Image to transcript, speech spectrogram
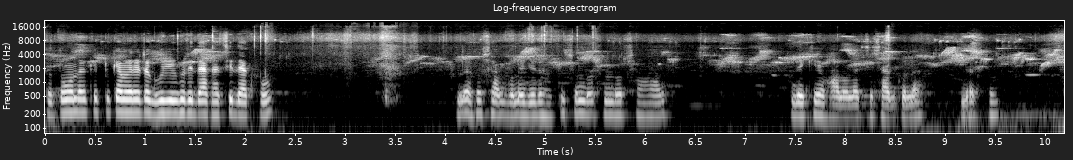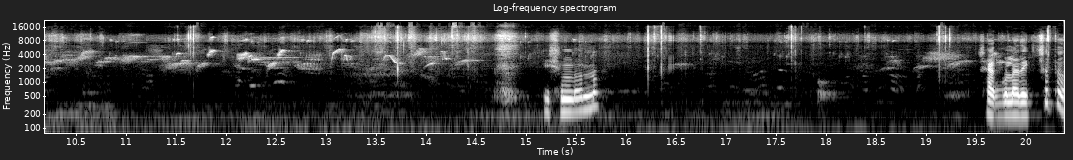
তো তোমাদেরকে একটু ক্যামেরাটা ঘুরিয়ে ঘুরিয়ে দেখাচ্ছি, দেখো। দেখো শাকগুলো যে দেখো কি সুন্দর সুন্দর শাক। দেখে ভালো লাগছে শাকগুলা, দেখো। কি সুন্দর না? শাকগুলা দেখছ তো?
